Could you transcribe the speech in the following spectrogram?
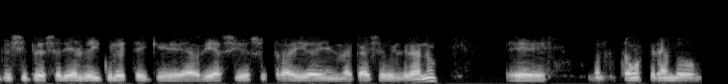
principio sería el vehículo este que habría sido sustraído ahí en la calle Belgrano. Eh, bueno, estamos esperando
